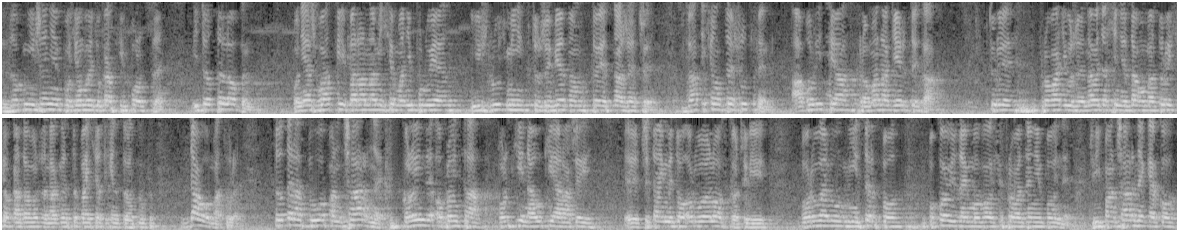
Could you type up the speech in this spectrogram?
z obniżeniem poziomu edukacji w Polsce i to celowym ponieważ łatwiej baranami się manipuluje niż ludźmi, którzy wiedzą, co jest na rzeczy. W 2006 abolicja Romana Giertycha, który wprowadził, że nawet jak się nie zdało matury, się okazało, że nagle 120 tysięcy osób zdało maturę. Co teraz było pan Czarnek, kolejny obrońca polskiej nauki, a raczej y, czytajmy to orwellowsko, czyli w Orwellu Ministerstwo Pokoju zajmowało się prowadzeniem wojny. Czyli pan Czarnek jako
